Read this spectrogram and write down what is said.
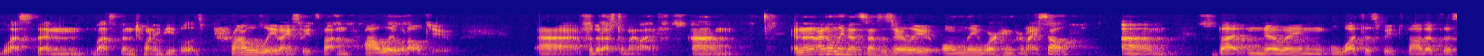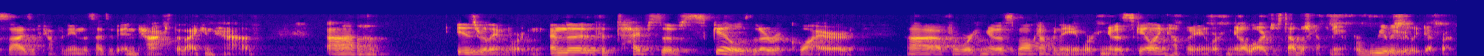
less than less than 20 people, is probably my sweet spot and probably what I'll do uh, for the rest of my life. Um, and I don't think that's necessarily only working for myself. Um, but knowing what the sweet spot of the size of company and the size of impact that I can have um, is really important. And the, the types of skills that are required uh, for working at a small company, working at a scaling company, and working at a large established company are really, really different.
